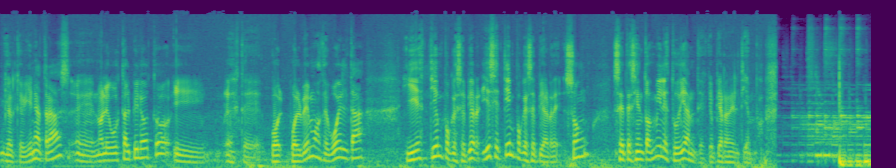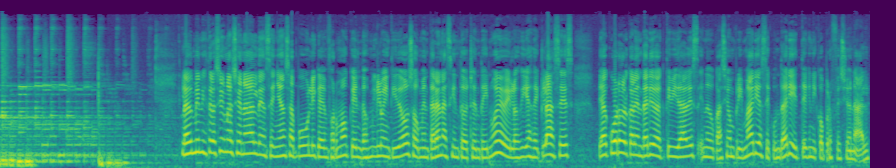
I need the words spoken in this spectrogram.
y el que viene atrás eh, no le gusta el piloto y este, volvemos de vuelta y es tiempo que se pierde. Y ese tiempo que se pierde son 700.000 estudiantes que pierden el tiempo. La Administración Nacional de Enseñanza Pública informó que en 2022 aumentarán a 189 los días de clases de acuerdo al calendario de actividades en educación primaria, secundaria y técnico profesional.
